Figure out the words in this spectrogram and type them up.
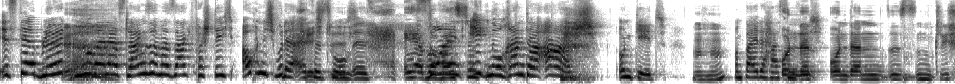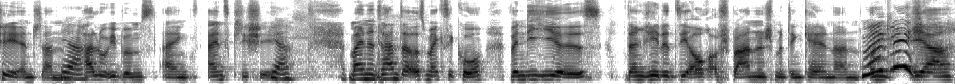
ist der blöd? Nur weil er es langsamer sagt, verstehe ich auch nicht, wo der Eiffelturm ist. Ey, so ein du- ignoranter Arsch. Und geht. Und beide hassen Und dann, sich. und dann ist ein Klischee entstanden. Ja. Hallo Ibims, eins, eins Klischee. Ja. Meine Tante aus Mexiko, wenn die hier ist, dann redet sie auch auf Spanisch mit den Kellnern. Wirklich? Und, ja.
